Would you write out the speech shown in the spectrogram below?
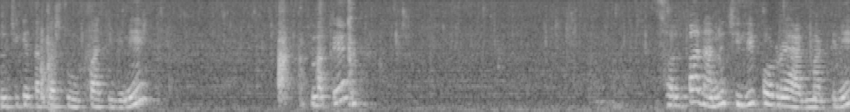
ರುಚಿಗೆ ತಕ್ಕಷ್ಟು ಉಪ್ಪು ಹಾಕಿದ್ದೀನಿ. ಮತ್ತು ಸ್ವಲ್ಪ ನಾನು ಚಿಲ್ಲಿ ಪೌಡ್ರ್ ಆ್ಯಡ್ ಮಾಡ್ತೀನಿ.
